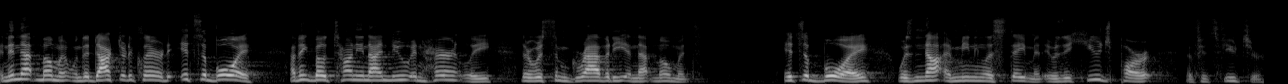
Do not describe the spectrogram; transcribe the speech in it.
And in that moment, when the doctor declared, it's a boy, I think both Tanya and I knew inherently there was some gravity in that moment. It's a boy was not a meaningless statement, it was a huge part of his future.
